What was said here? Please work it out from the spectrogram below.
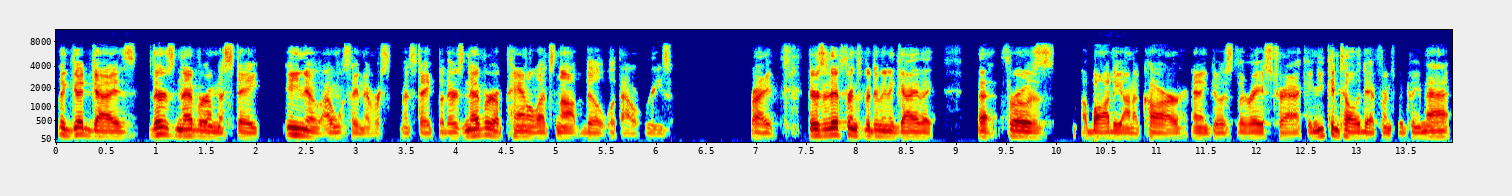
the good guys, there's never a mistake. You know, I won't say never mistake, but there's never a panel that's not built without reason. Right? There's a difference between a guy that that throws a body on a car and it goes to the racetrack, and you can tell the difference between that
